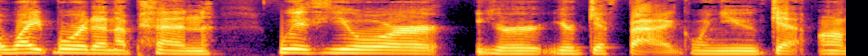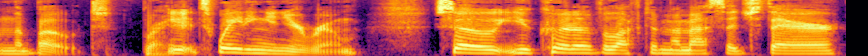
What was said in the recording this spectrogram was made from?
a whiteboard and a pen with your your your gift bag when you get on the boat. Right. It's waiting in your room, so you could have left him a message there,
